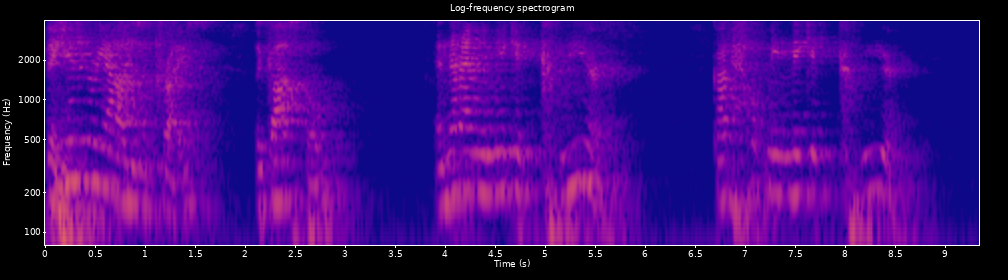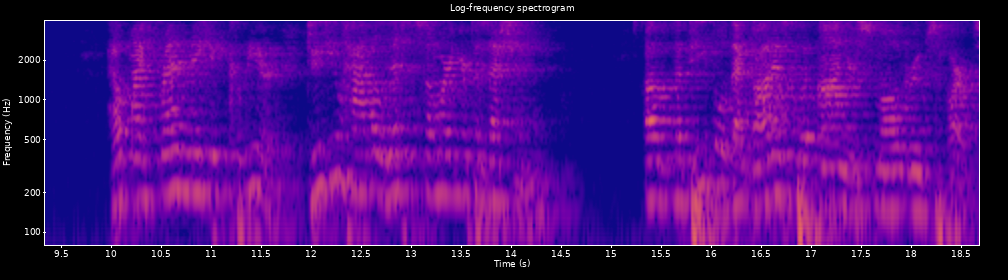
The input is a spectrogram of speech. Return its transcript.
the hidden realities of Christ, the gospel, and that I may make it clear. God, help me make it clear. Help my friend make it clear. Do you have a list somewhere in your possession of the people that God has put on your small group's heart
